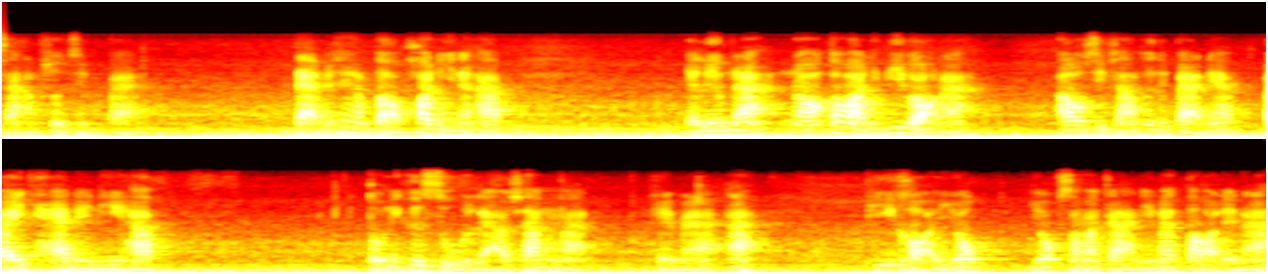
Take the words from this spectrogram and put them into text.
13ส่วน18 แต่ไม่ใช่คำตอบข้อนี้นะครับ อย่าลืมนะ น้องต้องเอาที่พี่บอกนะ เอา 13ส่วน18เนี่ยไปแทนในนี้ครับ ตรงนี้คือศูนย์แล้วช่างมันเห็นไหมอะพี่ขอยกยกสมการนี้มาต่อเลยนะ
